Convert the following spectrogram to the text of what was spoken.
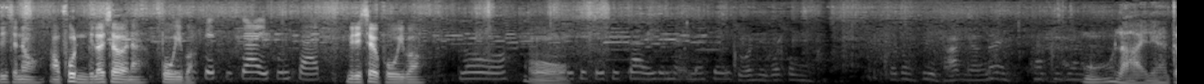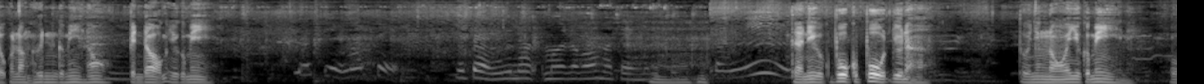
ลิซะเนาะเอาฝุ่นไปเลยเซอร์นะปุยบ่เจ็ดสิใกล้คุณซัดไม่ได้เซอร์ปุยบ่โลโอ้นี่คือเจ็ดสิใกล้คุณหามาเลยสวนนี่ก็ต้องก็ต้องซื้อผักอย่างได้โหหลายเลยนะตัวกำลังหึนก็มีเนาะเป็นดอกอยู่ก็มีมา แต่งอยู่นะมาแล้วว่ามาแต่งมันอืมแต่อันนี่ก็กระปูกระปูดอยู่นะตัวยังน้อยอยู่ก็มีนี่โอ้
